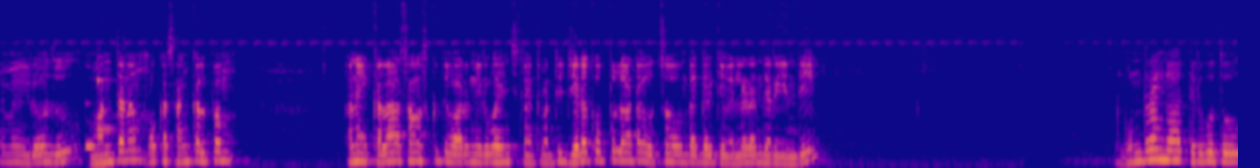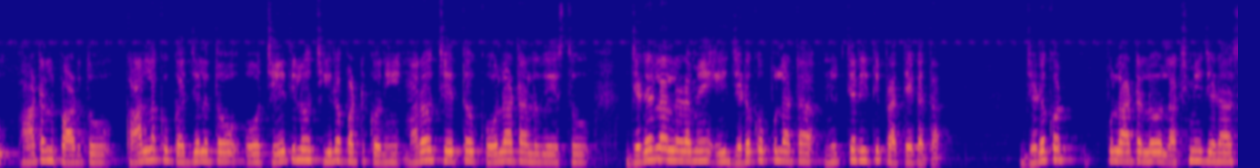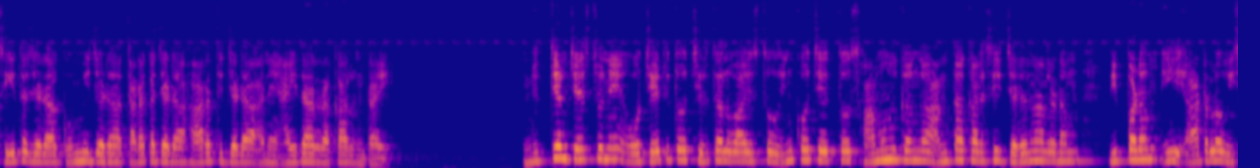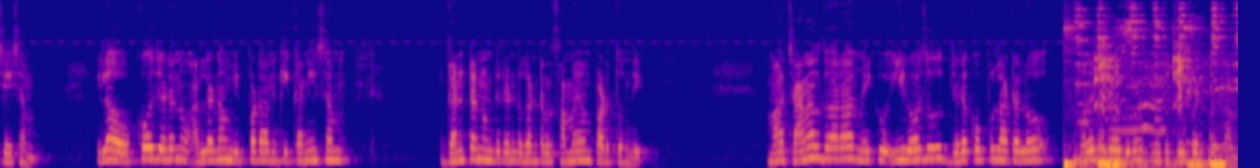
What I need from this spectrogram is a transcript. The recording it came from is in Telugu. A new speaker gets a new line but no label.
మేము ఈరోజు మంతనం ఒక సంకల్పం అనే కళా సంస్కృతి వారు నిర్వహించినటువంటి జడకొప్పులాట ఉత్సవం దగ్గరికి వెళ్ళడం జరిగింది. గుండ్రంగా తిరుగుతూ పాటలు పాడుతూ కాళ్ళకు గజ్జలతో ఓ చేతిలో చీర పట్టుకొని మరో చేత్తో కోలాటాలు వేస్తూ జడలల్లడమే ఈ జడకొప్పులాట నృత్యరీతి ప్రత్యేకత. జడకొప్పులాటలో లక్ష్మీ జడ సీత జడ గుమ్మి జడ తడక జడ హారతి జడ అనే ఐదారు రకాలుంటాయి. నృత్యం చేస్తూనే ఓ చేతితో చిరుతలు వాయిస్తూ ఇంకో చేతితో సామూహికంగా అంతా కలిసి జడనల్లడం విప్పడం ఈ ఆటలో విశేషం. ఇలా ఒక్కో జడను అల్లడం విప్పడానికి కనీసం గంట నుండి రెండు గంటల సమయం పడుతుంది. మా ఛానల్ ద్వారా మీకు ఈరోజు జడకొప్పులాటలో మొదటి రోజును మీకు చూపెడుతున్నాం.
